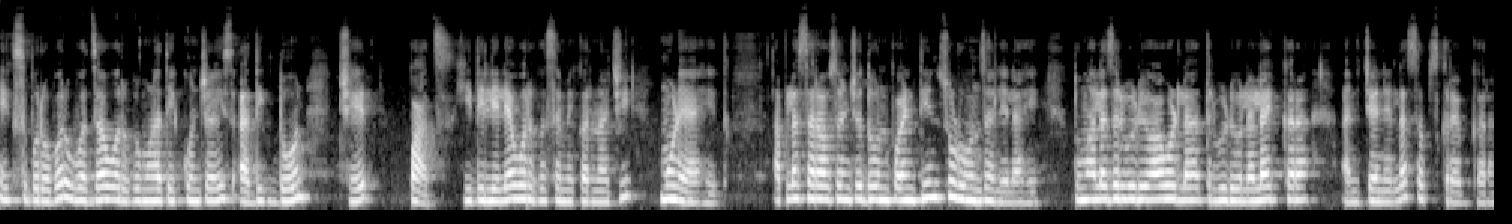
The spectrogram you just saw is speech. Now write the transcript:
एक्स बरोबर वजा वर्गमुळात एकोणचाळीस अधिक दोन छेद पाच ही दिलेल्या वर्ग समीकरणाची मुळे आहेत. आपला सराव संच दोन पॉईंट तीन सोडवून झालेला आहे. तुम्हाला जर व्हिडिओ आवडला तर व्हिडिओला लाईक करा आणि चॅनेलला सबस्क्राईब करा.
